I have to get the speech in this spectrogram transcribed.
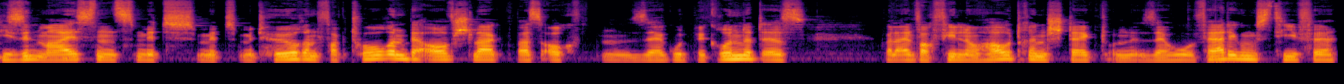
die sind meistens mit, mit, mit höheren Faktoren beaufschlagt, was auch hm, sehr gut begründet ist, weil einfach viel Know-how drin steckt und eine sehr hohe Fertigungstiefe.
